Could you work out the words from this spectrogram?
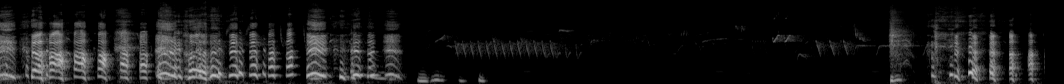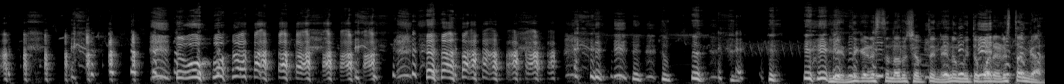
ఎందుకు ఎడుస్తున్నారు చెప్తే నేను మీతో పాటు ఎడుస్తానుగా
